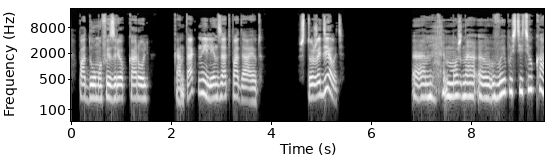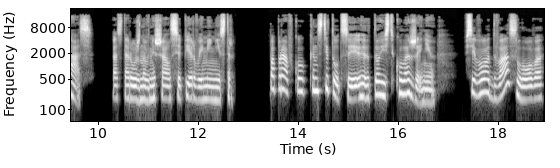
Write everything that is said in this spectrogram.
— подумав, изрек король. «Контактные линзы отпадают. Что же делать?» «Эм, можно э, выпустить указ», — осторожно вмешался первый министр. «Поправку к Конституции, э, то есть к уложению. Всего два слова.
